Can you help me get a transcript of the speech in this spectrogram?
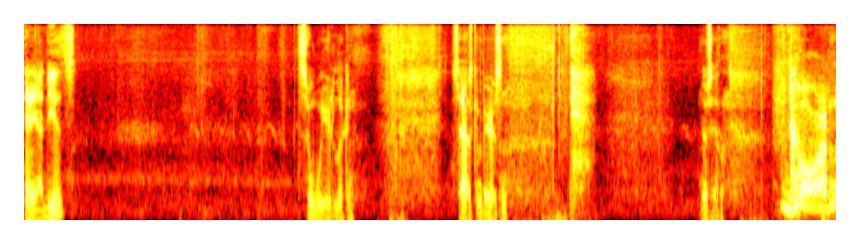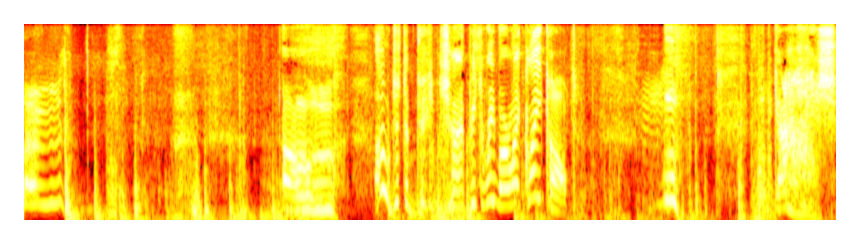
Any ideas? It's So weird looking. Size comparison. No telling. God knows. Um. Oh, just a big giant piece of rebar like Clay caught. Mm. Gosh.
